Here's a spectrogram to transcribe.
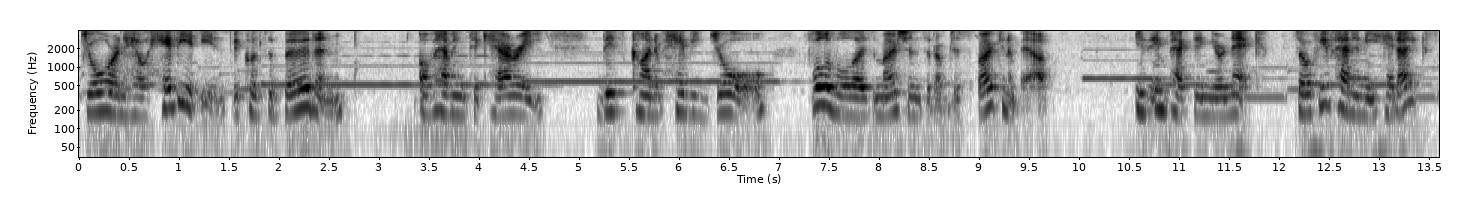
jaw and how heavy it is, because the burden of having to carry this kind of heavy jaw full of all those emotions that I've just spoken about, is impacting your neck. So if you've had any headaches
